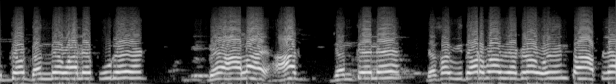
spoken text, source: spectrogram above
उद्योग धंदेवाले पुरे बेहाल आहे आज जनतेने जसं विदर्भ वेगळं होईल तर आपल्या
